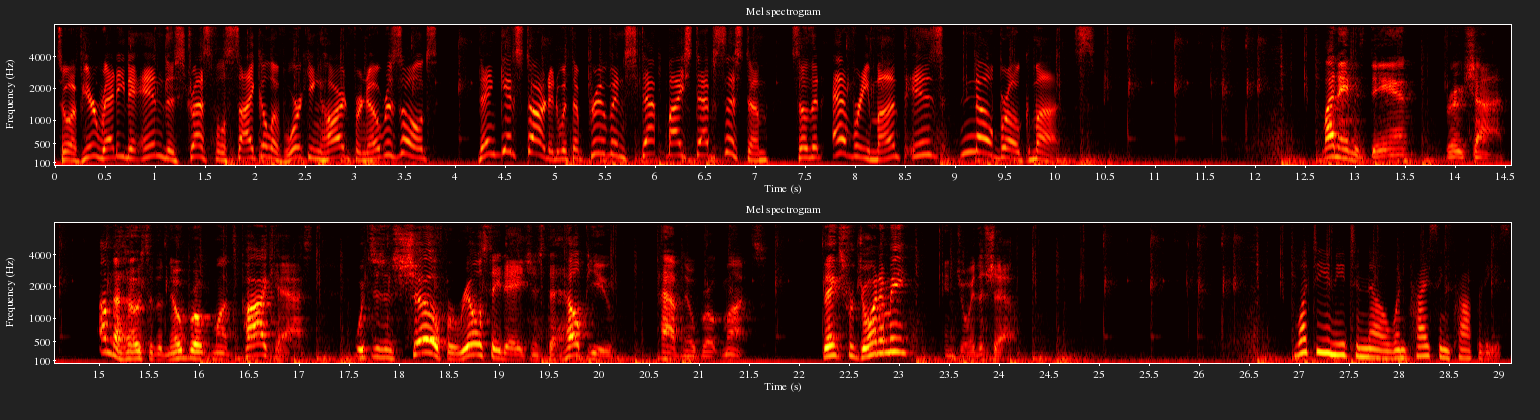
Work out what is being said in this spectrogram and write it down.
So if you're ready to end the stressful cycle of working hard for no results, then get started with a proven step by step system so that every month is no broke months. My name is Dan Rochon. I'm the host of the No Broke Months podcast, which is a show for real estate agents to help you have no broke months. Thanks for joining me. Enjoy the show. What do you need to know when pricing properties?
